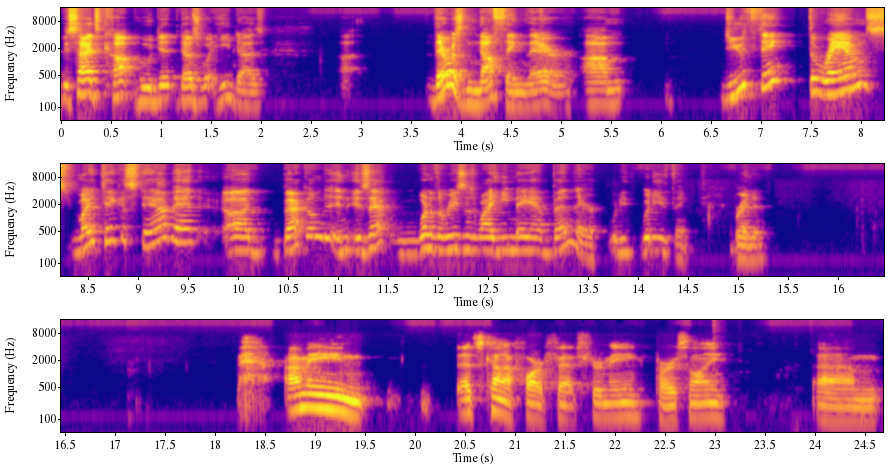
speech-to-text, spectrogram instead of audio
besides Kupp, who did does what he does, uh, there was nothing there. Um, do you think the Rams might take a stab at uh, Beckham? And is that one of the reasons why he may have been there? What do you What do you think, Brandon? I mean, that's kind of far fetched for me personally. Um,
